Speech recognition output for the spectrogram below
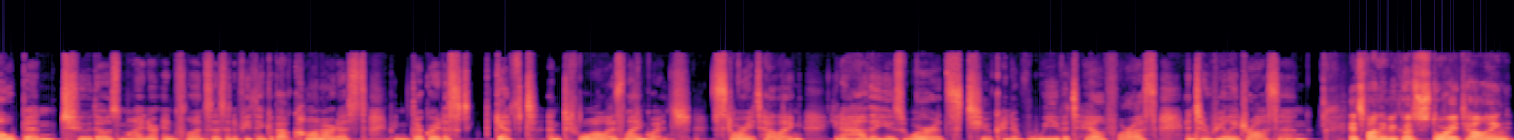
open to those minor influences. And if you think about con artists, I mean, their greatest gift and tool is language, storytelling, you know, how they use words to kind of weave a tale for us and to really draw us in. It's funny because storytelling,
